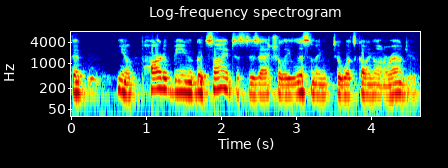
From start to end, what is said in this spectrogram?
that you know part of being a good scientist is actually listening to what's going on around you.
